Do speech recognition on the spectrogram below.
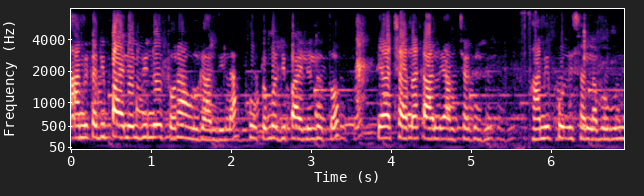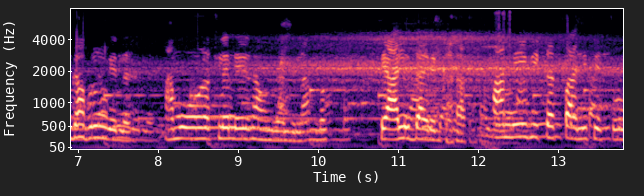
आम्ही कधी पाहिलेलं बी नव्हतो राहुल गांधीला. फोटो मध्ये पाहिलेलं होतं. ते अचानक आले आमच्या घरी. आम्ही पोलिसांना बघून घाबरून गेलो. आम्ही ओळखले नाही राहुल गांधीला. मग ते आले डायरेक्ट घरात. आम्ही विकत पाणी पितो.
